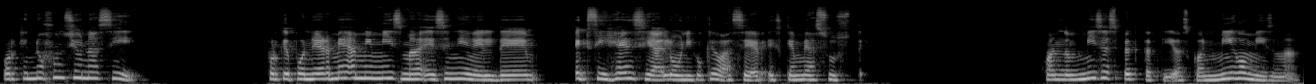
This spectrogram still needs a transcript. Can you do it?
Porque no funciona así. Porque ponerme a mí misma ese nivel de exigencia lo único que va a hacer es que me asuste cuando mis expectativas conmigo misma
